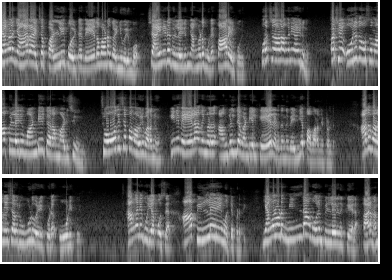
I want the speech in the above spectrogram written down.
ഞങ്ങൾ ഞായറാഴ്ച പള്ളി പോയിട്ട് വേദപാഠം കഴിഞ്ഞു വരുമ്പോൾ ഷൈനിയുടെ പിള്ളേരും ഞങ്ങളുടെ കൂടെ കാറയിൽ പോരും. കുറച്ചു നാൾ അങ്ങനെയായിരുന്നു. പക്ഷെ ഒരു ദിവസം ആ പിള്ളേര് വണ്ടിയിൽ കയറാൻ മടിച്ചു നിന്നു. ചോദിച്ചപ്പം അവർ പറഞ്ഞു ഇനി മേലാ നിങ്ങൾ അങ്കിളിന്റെ വണ്ടിയിൽ കയറരുതെന്ന് വല്യപ്പ പറഞ്ഞിട്ടുണ്ട്. അത് പറഞ്ഞേച്ച് അവർ ഊടുവഴി കൂടെ ഓടിപ്പോയി. അങ്ങനെ കുര്യാക്കോസ് ആ പിള്ളേരെയും ഒറ്റപ്പെടുത്തി. ഞങ്ങളോട് മിണ്ടാൻ പോലും പിള്ളേര് നിൽക്കുകയില്ല. കാരണം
